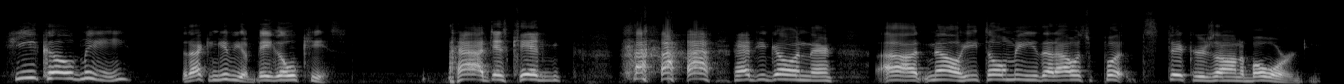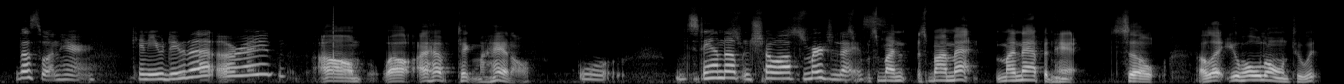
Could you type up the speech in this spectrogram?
he told me that I can give you a big old kiss. Ha, just kidding. Had you going there? Uh, no, he told me that I was to put stickers on a board. This one here. Can you do that all right? Um, well, I have to take my hat off. Well, stand up and show off merchandise. It's my it's my mat my napping hat. So I'll let you hold on to it.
